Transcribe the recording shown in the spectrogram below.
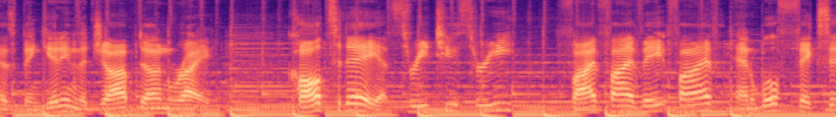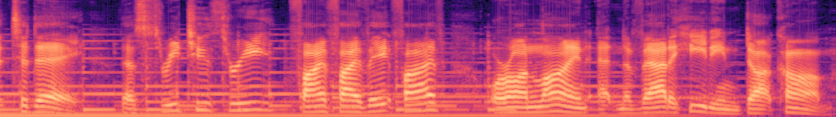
has been getting the job done right. Call today at 323 5585 and we'll fix it today. That's 323 5585 or online at nevadaheating.com.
